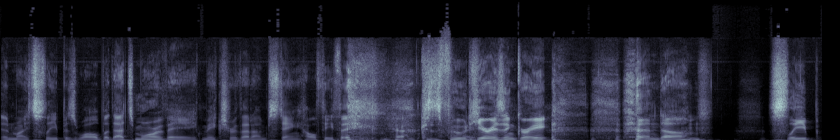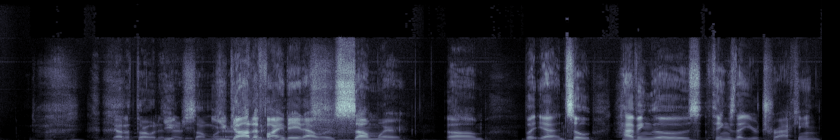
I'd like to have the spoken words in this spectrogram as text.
and my sleep as well, but that's more of a make sure that I'm staying healthy thing yeah. because food here isn't great, and um, sleep Got to throw it in you, there somewhere. You got to find eight hours somewhere. Um, but yeah, and so having those things that you're tracking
